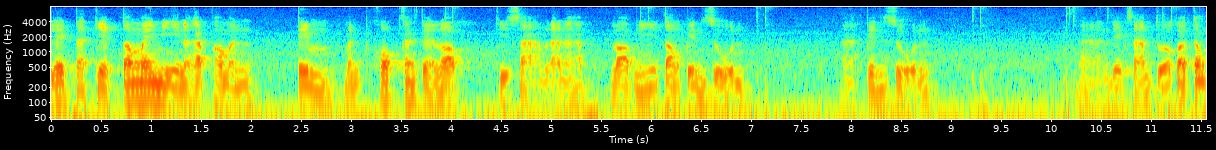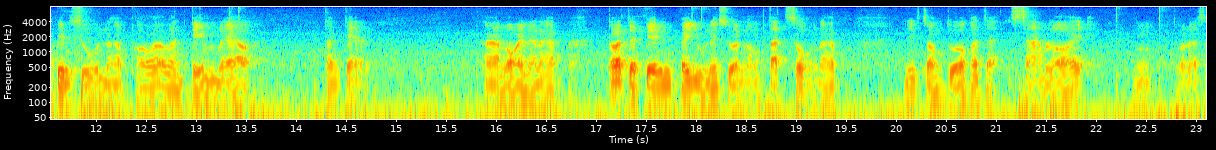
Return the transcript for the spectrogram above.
เลขตัดเก็บต้องไม่มีนะครับ เพราะมันเต็มมันครบตั้งแต่รอบที่ 3 แล้วนะครับ รอบนี้ต้องเป็น0อ่าเป็น0อ่าเลข 3 ตัวก็ต้องเป็น0นะครับ เพราะว่ามันเต็มแล้ว ตั้งแต่ 500 แล้วนะครับก็จะเป็นไปอยู่ในส่วนของตัดส่งนะครับเลข2ตัวก็จะ 300นี่ตัวละ 300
